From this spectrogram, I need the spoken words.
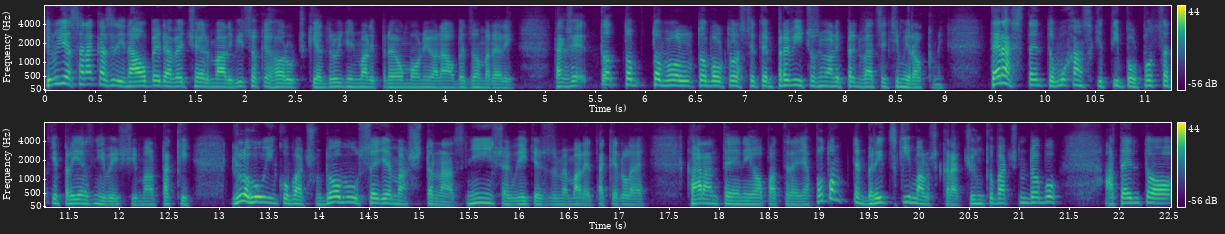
Tí ľudia sa nakazili na obed a večer, mali vysoké horúčky a druhý deň mali pneumóniu a na obed zomreli. Takže to, to, to, bol, to bol proste ten prvý, čo sme mali pred 20 rokmi. Teraz tento wuhanský typ bol podstatne priaznivejší. Mal taký dlhú inkubačnú dobu, 7 až 14 dní, však viete, že sme mali také dlhé karantény, opatrenia. Potom ten britský mal už kratšiu inkubačnú dobu a tento e,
